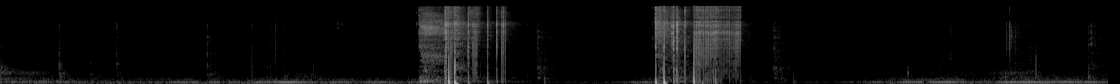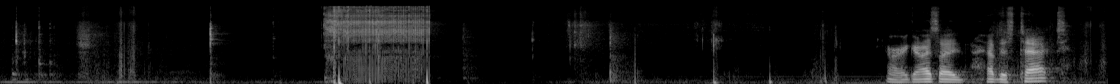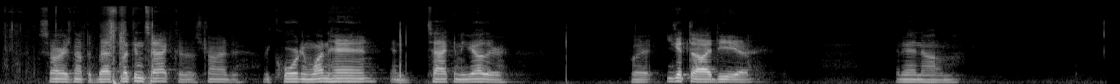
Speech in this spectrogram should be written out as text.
Alright guys, I have this tacked. Sorry it's not the best looking tack because I was trying to record in one hand and tack in the other. But you get the idea. And then um,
